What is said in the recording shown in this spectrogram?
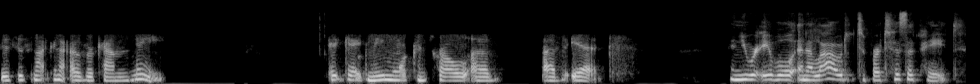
This is not going to overcome me it gave me more control of of it. And you were able and allowed to participate.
